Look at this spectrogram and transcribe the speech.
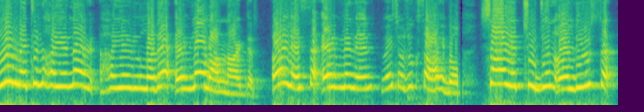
Bu ümmetin hayırlı, hayırlıları evli olanlardır. Öyleyse evlenin ve çocuk sahibi ol. Şayet çocuğun öldürürse,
